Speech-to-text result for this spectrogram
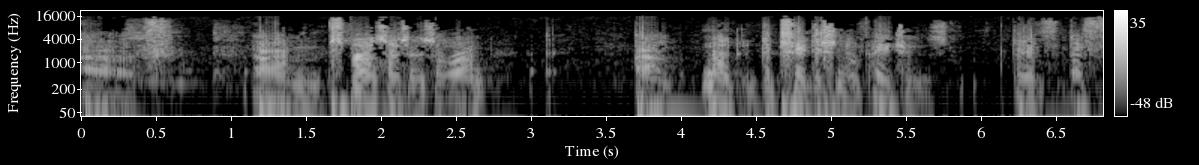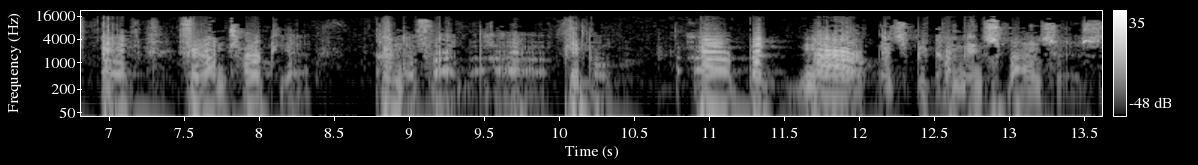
uh, um, sponsors, and so on. Um, no, the, traditional patrons, the, the philanthropia kind of uh, uh people. Uh, but now it's becoming sponsors.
